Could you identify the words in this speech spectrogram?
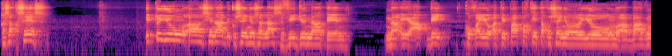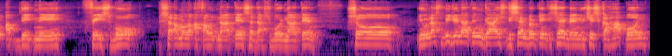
kasakses. Ito yung ah, sinabi ko sa inyo sa last video natin na i-update ko kayo at ipapakita ko sa inyo yung ah, bagong update ni Facebook sa mga account natin, sa dashboard natin. So, yung last video natin guys, December 27, which is kahapon,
